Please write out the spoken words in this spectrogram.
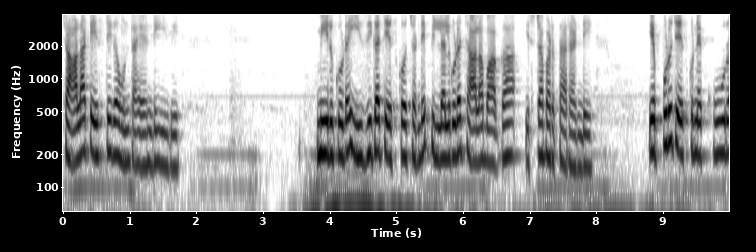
చాలా టేస్టీగా ఉంటాయండి ఇవి. మీరు కూడా ఈజీగా చేసుకోవచ్చండి. పిల్లలు కూడా చాలా బాగా ఇష్టపడతారండి. ఎప్పుడు చేసుకునే కూర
